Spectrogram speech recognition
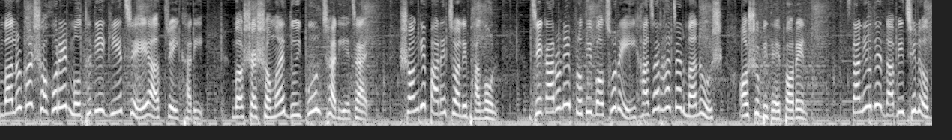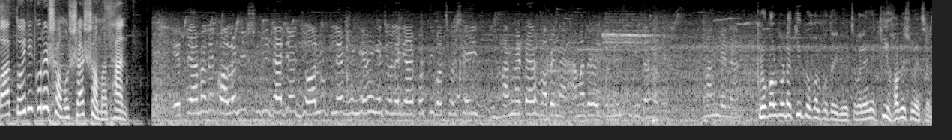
বালুরঘাট শহরের মধ্যে দিয়ে গিয়েছে আত্রেই খাড়ি। বর্ষার সময় দুই কুল ছাড়িয়ে যায়। সঙ্গে পারে চলে ভাঙন। যে কারণে প্রতি বছরেই হাজার হাজার মানুষ অসুবিধায় পড়েন। স্থানীয়দের দাবি ছিল বা তৈরি করে সমস্যার সমাধান। এতে আমাদের কলোনির সুবিধা যে জল উঠলে ভেঙে ভেঙে চলে যায় প্রতি বছর সেই ভাঙাটা আর হবে না। আমাদের ওই জন্যই সুবিধা হবে। ভাঙবে না। প্রকল্পটা কি প্রকল্প তৈরি হচ্ছে? মানে কি হবে শুনেছেন?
